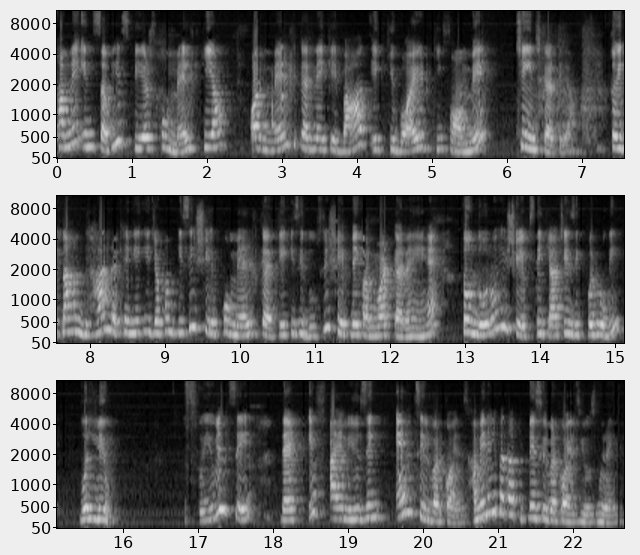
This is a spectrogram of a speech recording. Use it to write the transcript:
हमने इन सभी स्पीयर्स को मेल्ट किया और मेल्ट करने के बाद एक क्यूबॉइड की फॉर्म में चेंज कर दिया। तो इतना हम ध्यान रखेंगे कि जब हम किसी शेप को मेल्ट करके किसी दूसरी शेप में कन्वर्ट कर रहे हैं तो उन दोनों ही शेप्स की क्या चीज़ इक्वल होगी? Volume so you will say that if I am using an silver coins हमें नहीं पता कितने सिल्वर कॉइन्स यूज़ हो रहे हैं।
